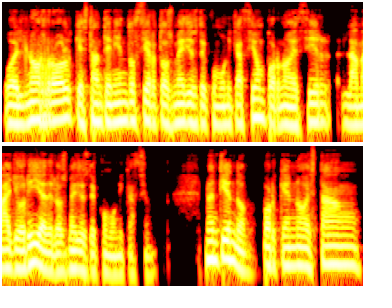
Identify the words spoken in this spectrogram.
o el no rol que están teniendo ciertos medios de comunicación, por no decir la mayoría de los medios de comunicación. No entiendo por qué no están,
